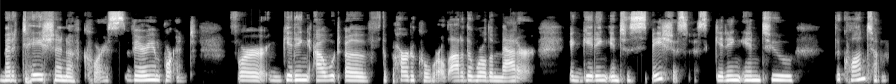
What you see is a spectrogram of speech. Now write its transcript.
Meditation, of course, very important for getting out of the particle world, out of the world of matter, and getting into spaciousness, getting into the quantum,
